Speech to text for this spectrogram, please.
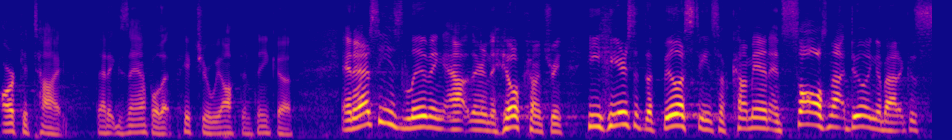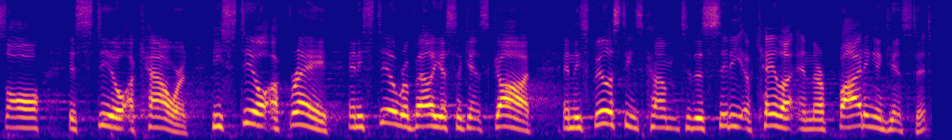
archetype, that example, that picture we often think of. And as he's living out there in the hill country, he hears that the Philistines have come in, and Saul's not doing about it because Saul is still a coward. He's still afraid, and he's still rebellious against God. And these Philistines come to the city of Keilah, and they're fighting against it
